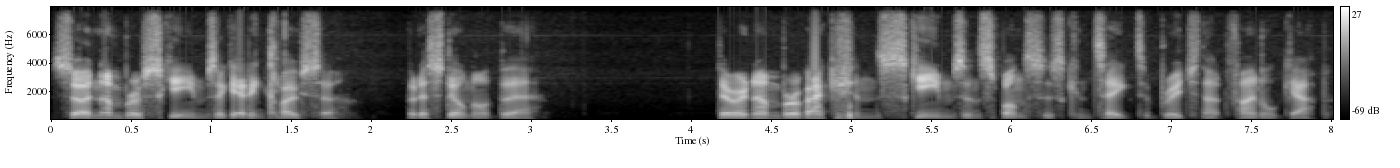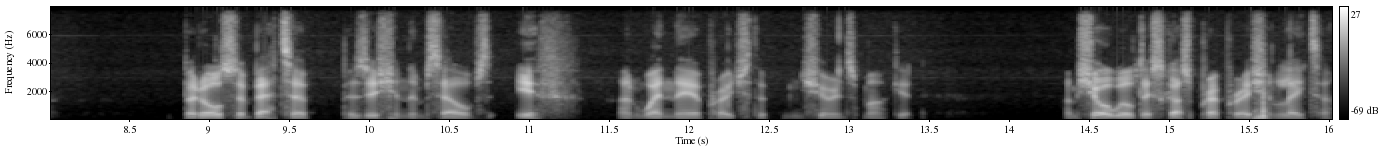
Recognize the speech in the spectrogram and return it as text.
so a number of schemes are getting closer, but are still not there. There are a number of actions schemes and sponsors can take to bridge that final gap, but also better position themselves if and when they approach the insurance market. I'm sure we'll discuss preparation later.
